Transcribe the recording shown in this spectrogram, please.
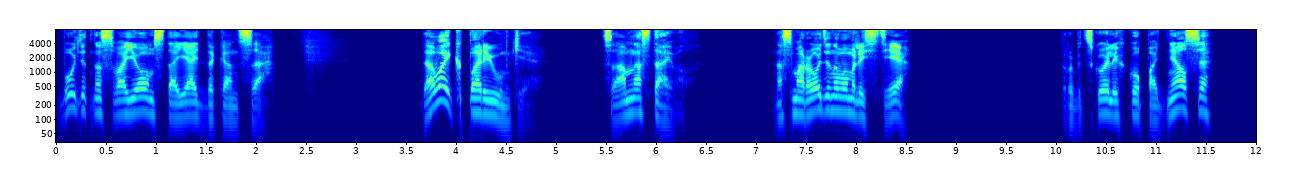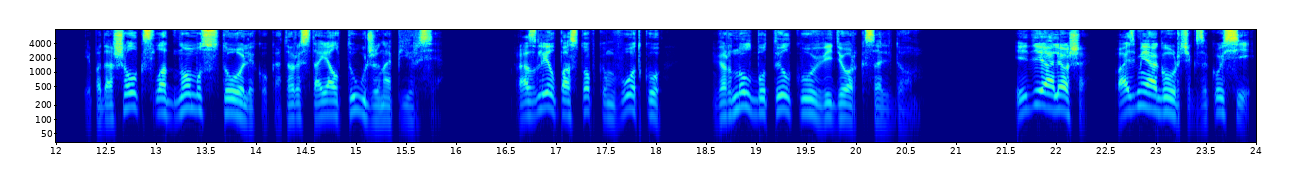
Будет на своем стоять до конца. Давай-ка по рюмке. Сам настаивал. На смородиновом листе». Трубецкой легко поднялся и подошел к сладному столику, который стоял тут же на пирсе. Разлил по стопкам водку, вернул бутылку в ведерко со льдом. «Иди, Алёша, возьми огурчик, закуси.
